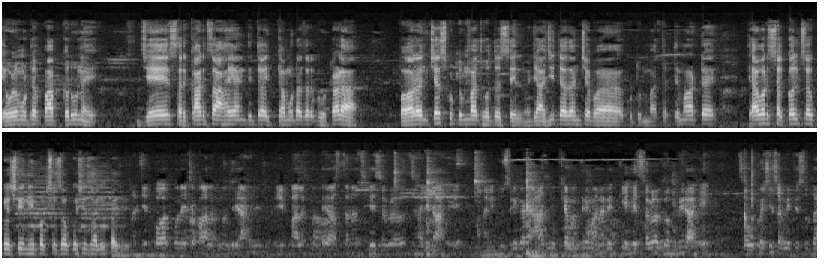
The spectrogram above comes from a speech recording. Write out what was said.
एवढं मोठं पाप करू नये जे सरकारचं आहे आणि तिथं इतका मोठा जर घोटाळा पवारांच्याच कुटुंबात होत असेल म्हणजे अजितदादांच्या कुटुंबात तर ते मला वाटतं त्यावर सकल चौकशी निपक्ष चौकशी झाली पाहिजे. अजित पवार पुण्याचे पालकमंत्री आहेत. हे पालकमंत्री असतानाच हे सगळं झालेलं आहे. आणि दुसरीकडे आज मुख्यमंत्री म्हणालेत की हे सगळं गंभीर आहे. चौकशी समिती सुद्धा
